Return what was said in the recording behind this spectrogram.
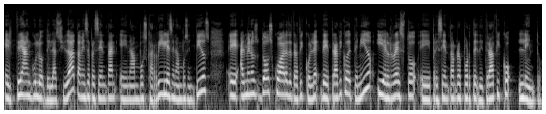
el Triángulo de la Ciudad, también se presentan en ambos carriles, en ambos sentidos, eh, al menos dos cuadras de tráfico, de tráfico detenido y el resto eh, presenta un reporte tráfico lento.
